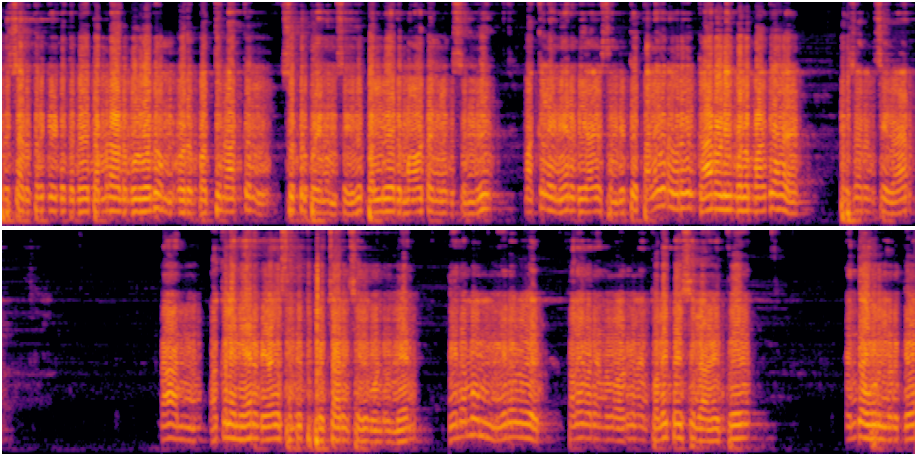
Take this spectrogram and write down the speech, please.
பிரச்சாரத்திற்கு கிட்டத்தட்ட தமிழ்நாடு முழுவதும் ஒரு பத்து நாட்கள் சுற்றுப்பயணம் செய்து பல்வேறு மாவட்டங்களுக்கு சென்று மக்களை நேரடியாக சந்தித்து தலைவர் அவர்கள் காணொலி மூலமாக பிரச்சாரம் செய்தார். நான் மக்களை நேரடியாக சந்தித்து பிரச்சாரம் செய்து கொண்டிருந்தேன். தினமும் இரவு தலைவர் என்பவர்கள் என் தொலைபேசியில் அழைத்து எந்த ஊரில் இருக்கு?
